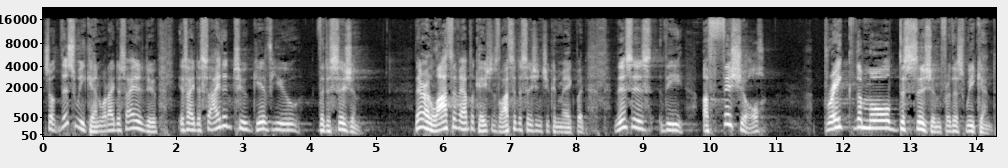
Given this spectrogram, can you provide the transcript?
So this weekend, what I decided to do is I decided to give you the decision. There are lots of applications, lots of decisions you can make, but this is the official break the mold decision for this weekend.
